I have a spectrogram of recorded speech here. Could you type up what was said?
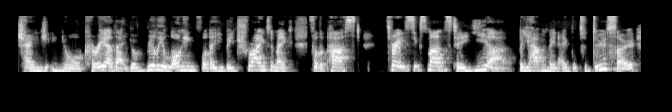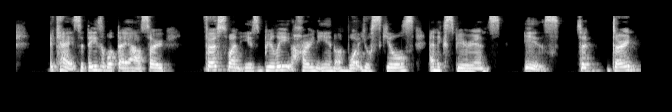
change in your career that you're really longing for, that you've been trying to make for the past three, six months to a year, but you haven't been able to do so. Okay, so these are what they are. So, first one is really hone in on what your skills and experience is. So, don't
